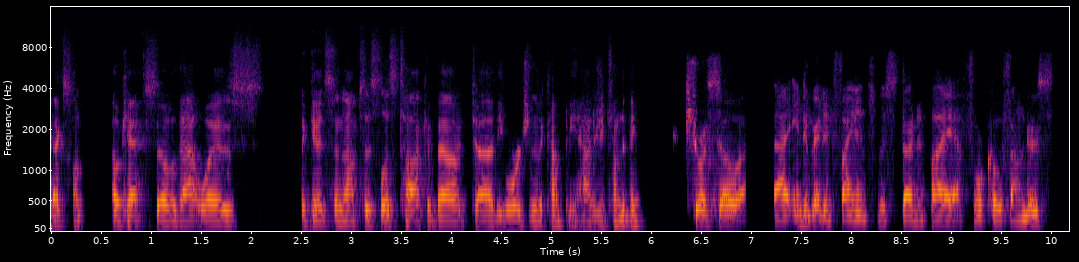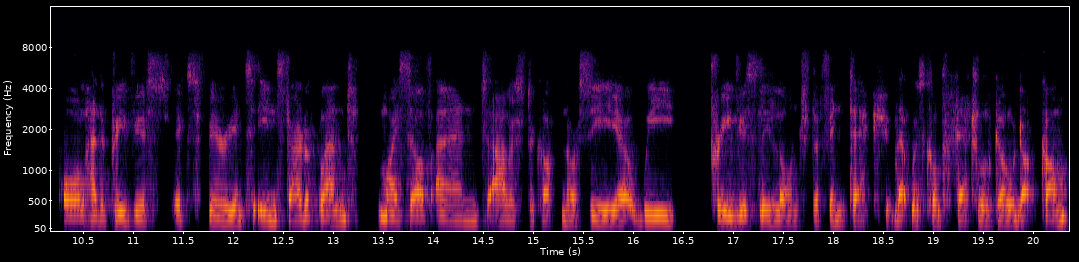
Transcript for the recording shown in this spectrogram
Excellent. Okay, so that was a good synopsis. Let's talk about uh, the origin of the company. How did you come to be? Sure. So, uh, Integrated Finance was started by uh, four co founders all had a previous experience in startup land. Myself and Alistair Cotton, our CEO, we previously launched a fintech that was called settlego.com,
